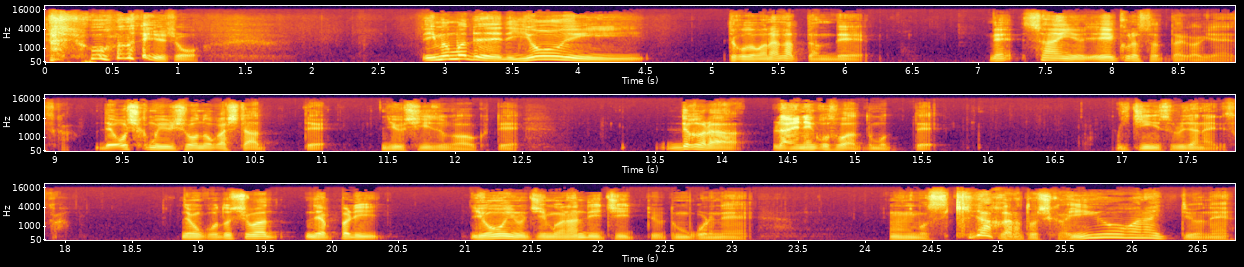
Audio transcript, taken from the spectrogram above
しょうがないでしょ。今までで4位ってことがなかったんで、ね、3位より A クラスだったわけじゃないですか。で、惜しくも優勝を逃したっていうシーズンが多くて、だから来年こそはと思って、1位にするじゃないですか。でも今年は、やっぱり、4位のチームがなんで1位って言うと、もうこれね、うん、もう好きだからとしか言いようがないっていうね。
